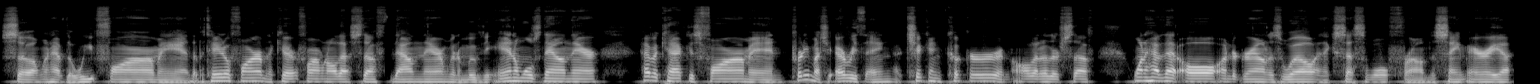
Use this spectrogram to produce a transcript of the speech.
So I'm going to have the wheat farm and the potato farm, the carrot farm, and all that stuff down there. I'm going to move the animals down there, have a cactus farm, and pretty much everything, a chicken cooker, and all that other stuff. want to have that all underground as well and accessible from the same area.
